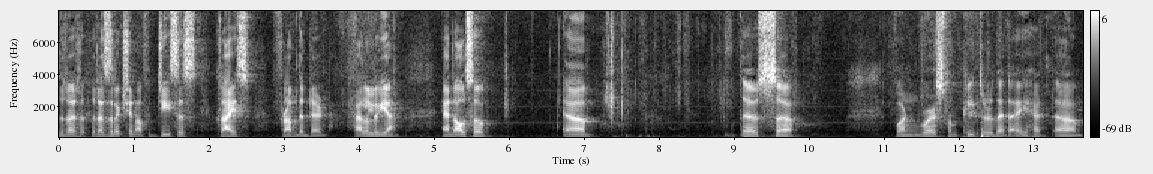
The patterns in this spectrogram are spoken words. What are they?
the res- resurrection of Jesus Christ from the dead. Hallelujah. And also, um, there's uh, one verse from Peter that I had um,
